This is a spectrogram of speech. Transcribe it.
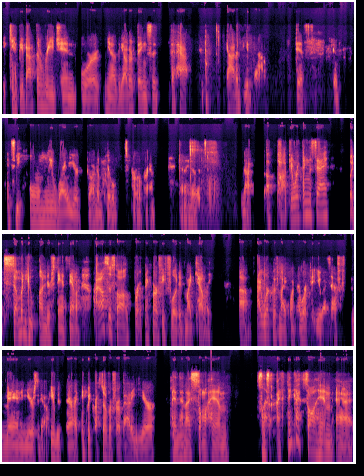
It can't be about the region or you know the other things that that happen it's got to be about this. It's the only way you're going to build this program. And i know it's not a popular thing to say but somebody who understands Tampa. I also saw Brett McMurphy floated Mike Kelly um, I worked with Mike when I worked at USF many years ago. He was there. I think we crossed over for about a year, and then I saw him. I think I saw him at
